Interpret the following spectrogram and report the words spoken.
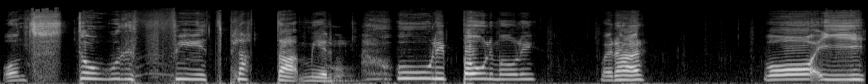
Och en stor fet platta med Holy boly moly. Vad är det här? Vad i...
